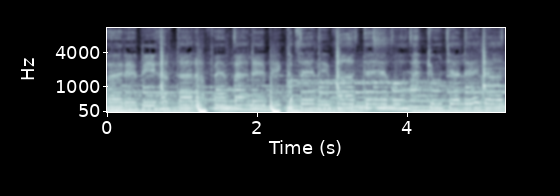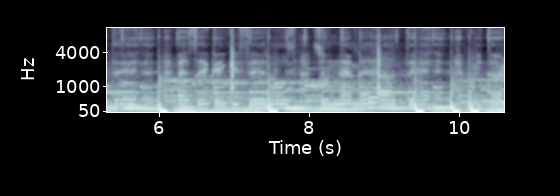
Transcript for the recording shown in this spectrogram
پر بھی ہر طرف ہیں، پہلے بھی کب سے نبھاتے وہ۔ کیوں چلے جاتے ہیں؟ ایسے کئی قصے روز سننے میں آتے ہیں۔ کوئی تڑ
